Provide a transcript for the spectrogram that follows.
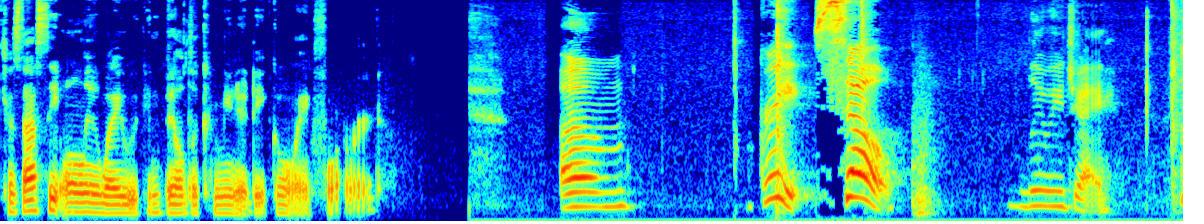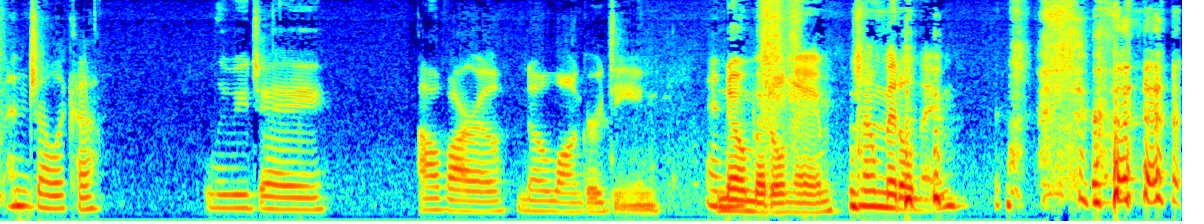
because that's the only way we can build a community going forward. Um, great. So, Louis J. Angelica. Louis J. Alvaro, no longer Dean. And no middle name. No middle name.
